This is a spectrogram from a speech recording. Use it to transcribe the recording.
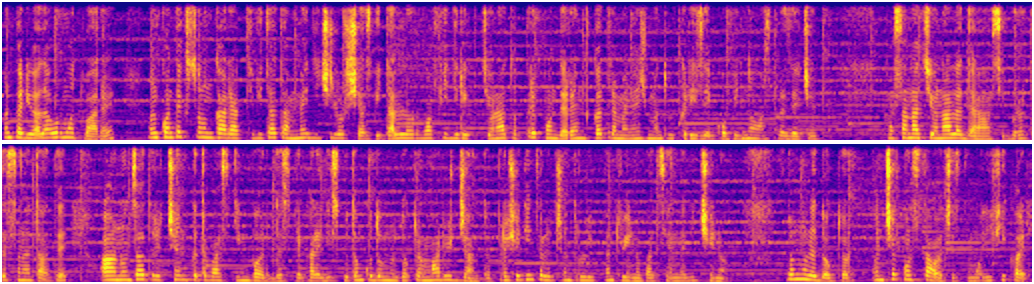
în perioada următoare, în contextul în care activitatea medicilor și a spitalelor va fi direcționată preponderent către managementul crizei COVID-19. Casa Națională de Asigurări de Sănătate a anunțat recent câteva schimbări despre care discutăm cu domnul dr. Marius Geantă, președintele Centrului pentru Inovație în Medicină. Domnule doctor, în ce constau aceste modificări?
